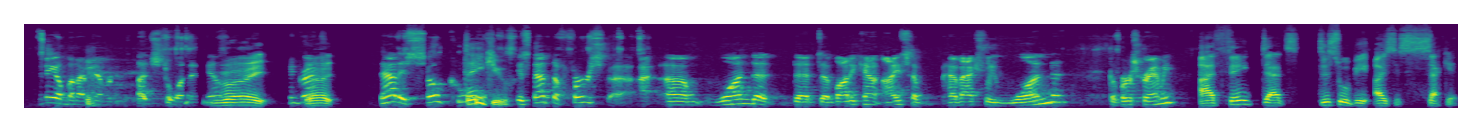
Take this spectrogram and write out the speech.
Them, but I've never touched one. You know? right, Congrats. right. That is so cool. Thank you. Is that the first uh, um, one that that uh, Body Count Ice have, have actually won the first Grammy? I think that's this will be Ice's second.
